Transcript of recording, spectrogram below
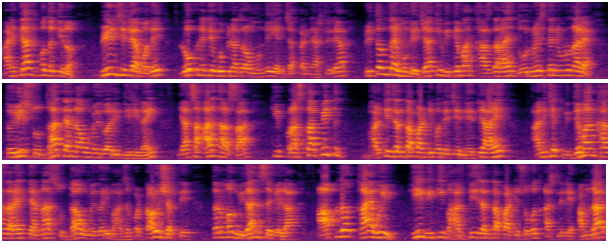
आणि त्याच पद्धतीनं बीड जिल्ह्यामध्ये लोकनेते गोपीनाथराव मुंडे यांच्या कन्या असलेल्या प्रीतमताई मुंडे ज्या की विद्यमान खासदार आहेत दोन वेळेस त्या निवडून आल्या. तरी सुद्धा त्यांना उमेदवारी दिली नाही. याचा अर्थ असा की प्रस्थापित भारतीय जनता पार्टीमध्ये जे नेते आहेत आणि जे विद्यमान खासदार आहेत त्यांना सुद्धा उमेदवारी भाजप टाळू शकते. तर मग विधानसभेला आपलं काय होईल? ही भीती भारतीय जनता पार्टी सोबत असलेले आमदार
